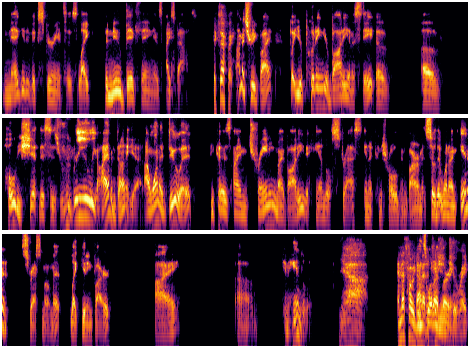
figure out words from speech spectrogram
negative experiences. Like the new big thing is ice baths. Exactly. I'm intrigued by it, but you're putting your body in a state of of holy shit, this is really I haven't done it yet. I want to do it because I'm training my body to handle stress in a controlled environment so that when I'm in a stress moment, like getting fired, I um, can handle it. Yeah. And that's how we do that's meditation what I'm learning. too, right?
